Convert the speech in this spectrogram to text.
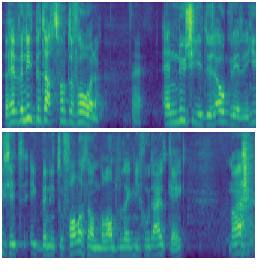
Dat hebben we niet bedacht van tevoren. Nee. En nu zie je dus ook weer, hier zit, ik ben niet toevallig dan beland omdat ik niet goed uitkeek. Maar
